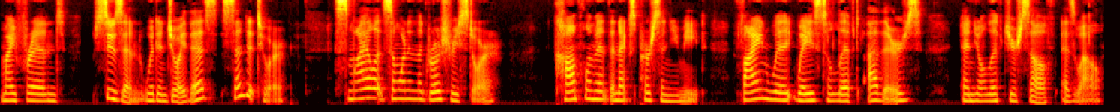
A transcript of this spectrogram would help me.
my friend Susan would enjoy this, send it to her. Smile at someone in the grocery store. Compliment the next person you meet. Find ways to lift others and you'll lift yourself as well.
